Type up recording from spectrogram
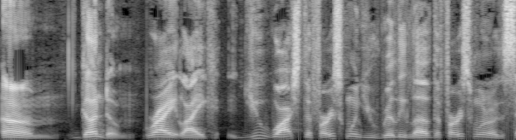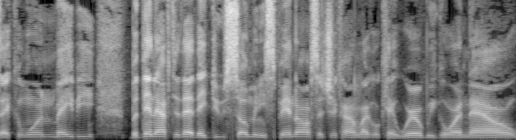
um Gundam, right? Like you watch the first one, you really love the first one or the second one maybe, but then after that they do so many spin-offs that you're kind of like, okay, where are we going now?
